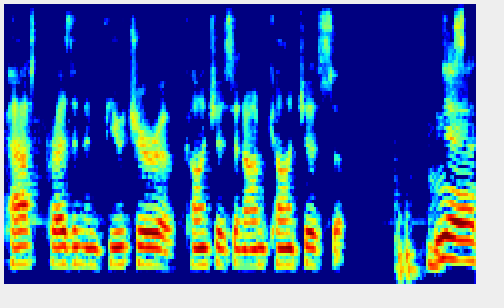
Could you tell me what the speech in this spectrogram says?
past, present, and future, of conscious and unconscious. Of, Hmm. Yeah,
